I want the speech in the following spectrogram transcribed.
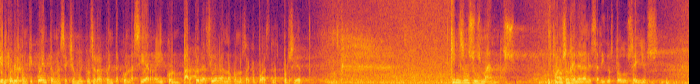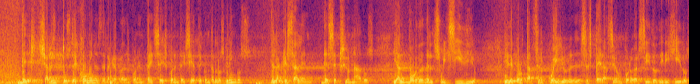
en Puebla con qué cuenta, una sección muy conservadora, cuenta con la sierra y con parte de la sierra, no con los acapuastlas, por cierto. ¿Quiénes son sus mandos? Bueno, son generales salidos todos ellos de chavitos, de jóvenes de la guerra del 46-47 contra los gringos, de la que salen decepcionados y al borde del suicidio y de cortarse el cuello de desesperación por haber sido dirigidos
